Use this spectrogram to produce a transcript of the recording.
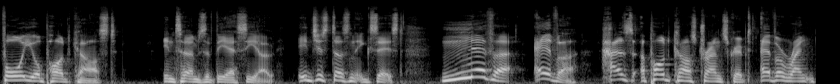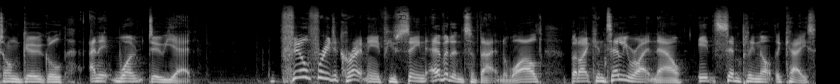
for your podcast in terms of the SEO. It just doesn't exist. Never, ever has a podcast transcript ever ranked on Google, and it won't do yet. Feel free to correct me if you've seen evidence of that in the wild, but I can tell you right now, it's simply not the case.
